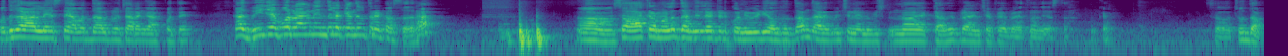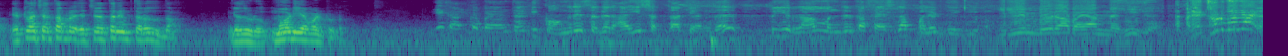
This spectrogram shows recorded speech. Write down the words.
పొద్దుగా లేస్తే అబద్ధాలు ప్రచారం కాకపోతే. కాదు బీజేపీ రాగానే ఇందులోకి ఎందుకు థ్రెట్ వస్తుందిరా? సో ఆ క్రమంలో దాని రిలేటెడ్ కొన్ని వీడియోలు చూద్దాం దాని గురించి నేను విష్- నా యొక్క అభిప్రాయం చెప్పే ప్రయత్నం చేస్తా ఓకే సో చూద్దాం ఎట్లా చెత్త ప్ర- చెత్త నింపుతారో చూద్దాం ఇక చూడు మోడీ ఏమంటుండు एक आपका बयान था कि कांग्रेस अगर आई सत्ता के अंदर तो ये राम मंदिर का फैसला पलट देगी ये मेरा बयान नहीं है अरे झूठ बोल रहा है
